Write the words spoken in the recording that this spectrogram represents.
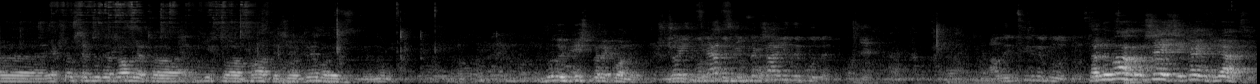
е, якщо все буде добре, то ті, хто проти чи утримались, ну, будуть більш переконані. Що інфляції в державі не буде. Але ціни будуть. Та нема грошей, яка інфляція.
